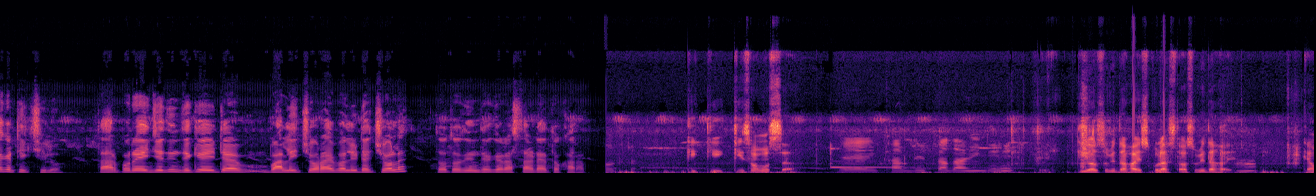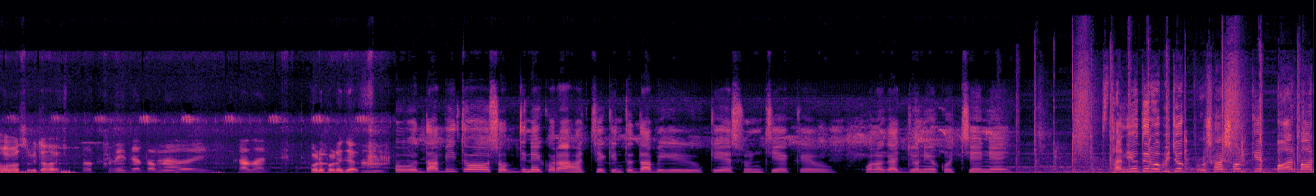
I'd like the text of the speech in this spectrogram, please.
আগে ঠিক ছিল। তারপরে এই যেদিন থেকে এইটা বালি চড়াই বালিটা চলে ততদিন থেকে রাস্তাটা এত খারাপ। কি কি কি সমস্যা? কি অসুবিধা হয়? স্কুল আসতে অসুবিধা হয়? হ্যাঁ। কেমন অসুবিধা হয়? অসুবিধা দমে ওই কাদায় পড়ে পড়ে যাস হ্যাঁ। দাবি তো সব দিনেই করা হচ্ছে কিন্তু দাবি কে শুনছে কেউ কোনো গার্জনীয় করছেই নেই। স্থানীয়দের অভিযোগ প্রশাসনকে বারবার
